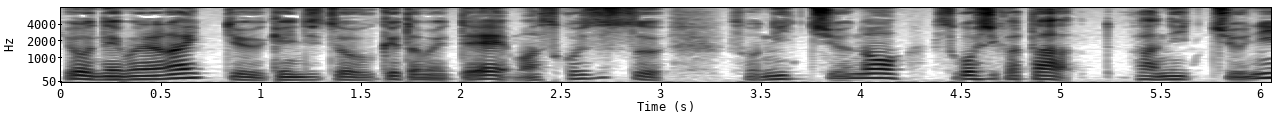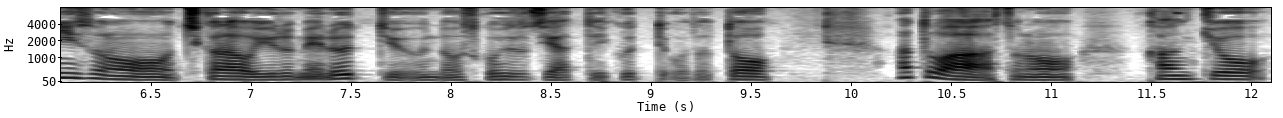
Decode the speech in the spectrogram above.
夜眠れないっていう現実を受け止めて、まあ少しずつ、その日中の過ごし方日中にその力を緩めるっていう運動を少しずつやっていくってことと、あとはその環境、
